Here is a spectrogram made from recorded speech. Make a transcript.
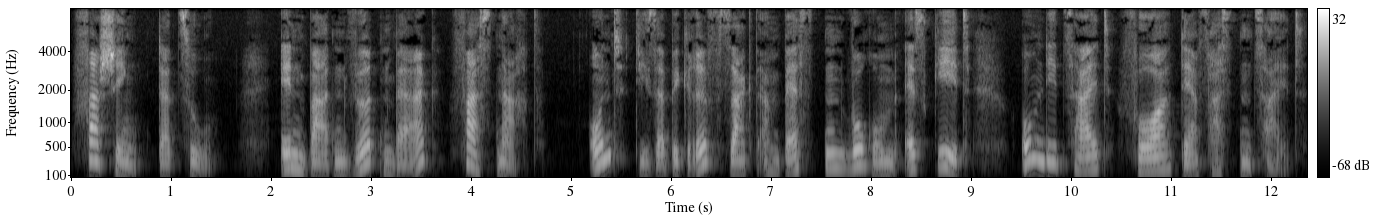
Fasching dazu. In Baden-Württemberg Fastnacht. Und dieser Begriff sagt am besten, worum es geht, um die Zeit vor der Fastenzeit.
